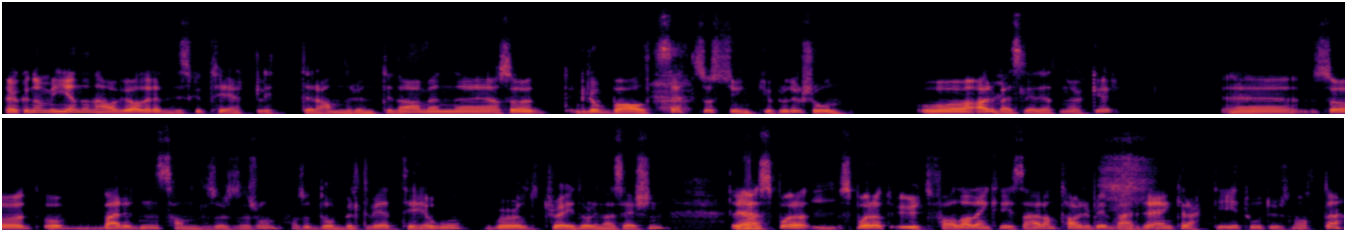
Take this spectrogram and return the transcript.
Økonomien den har vi allerede diskutert litt rundt i dag, men eh, altså, globalt sett så synker jo produksjon, og arbeidsledigheten øker. Eh, så, og Verdens handelsorganisasjon, altså WTO, World Trade Organization, eh, spår, Mm. spår at utfallet av den krisa her antagelig blir verre enn krakket i 2008.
